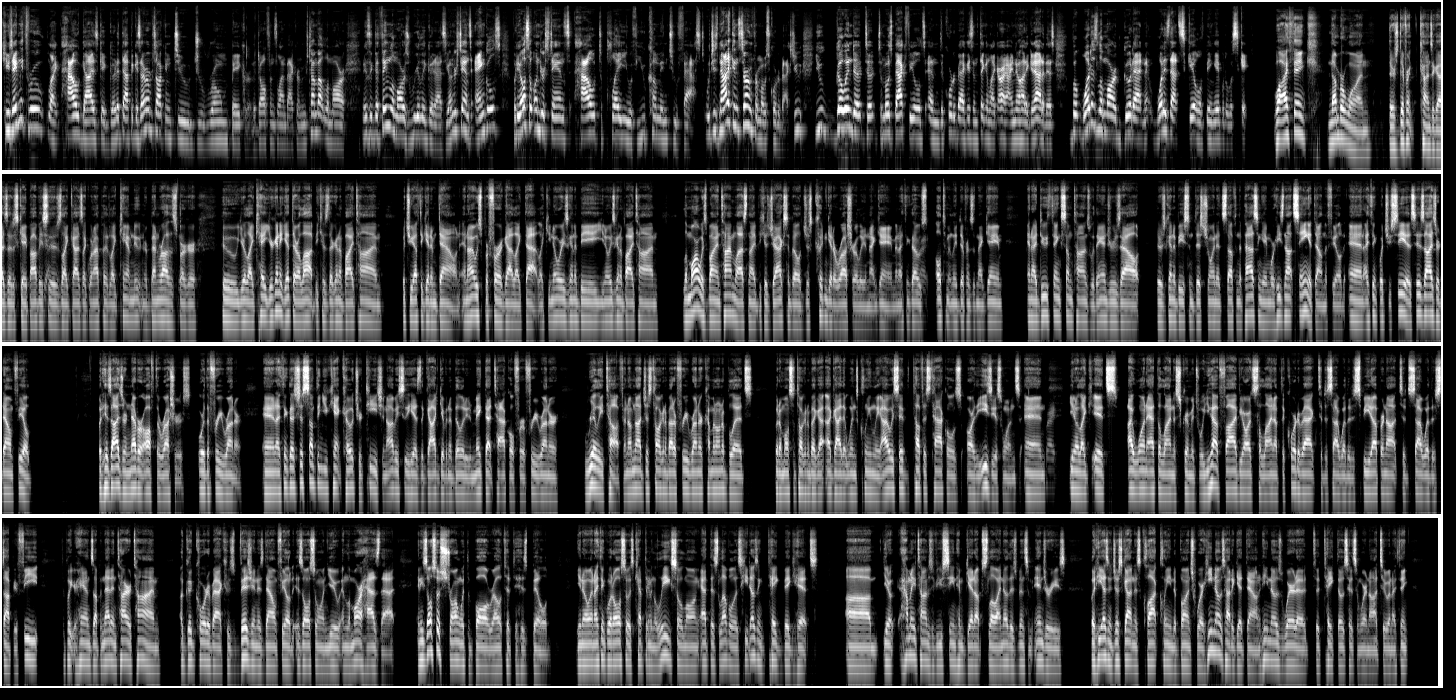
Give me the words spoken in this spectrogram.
can you take me through like how guys get good at that? Because I remember talking to Jerome Baker, the Dolphins linebacker, and he was talking about Lamar. And he's like, the thing Lamar is really good at is he understands angles, but he also understands how to play you if you come in too fast, which is not a concern for most quarterbacks. You you go into to, to most backfields and the quarterback isn't thinking like, all right, I know how to get out of this. But what is Lamar good at, and what is that skill of being able to escape? Well, I think number one there's different kinds of guys that escape. Obviously, yeah. there's like guys like when I played like Cam Newton or Ben Roethlisberger, yeah. who you're like, hey, you're going to get there a lot because they're going to buy time, but you have to get him down. And I always prefer a guy like that. Like you know where he's going to be, you know he's going to buy time. Lamar was buying time last night because Jacksonville just couldn't get a rush early in that game, and I think that was right. ultimately a difference in that game. And I do think sometimes with Andrews out there's going to be some disjointed stuff in the passing game where he's not seeing it down the field. And I think what you see is his eyes are downfield, but his eyes are never off the rushers or the free runner. And I think that's just something you can't coach or teach. And obviously, he has the God given ability to make that tackle for a free runner really tough. And I'm not just talking about a free runner coming on a blitz, but I'm also talking about a guy that wins cleanly. I always say the toughest tackles are the easiest ones. And, right. you know, like it's, I won at the line of scrimmage. Well, you have five yards to line up the quarterback to decide whether to speed up or not, to decide whether to stop your feet, to put your hands up. And that entire time, a good quarterback whose vision is downfield is also on you. And Lamar has that. And he's also strong with the ball relative to his build. You know, and I think what also has kept him in the league so long at this level is he doesn't take big hits. Um, you know, how many times have you seen him get up slow? I know there's been some injuries, but he hasn't just gotten his clock cleaned a bunch where he knows how to get down and he knows where to to take those hits and where not to. And I think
